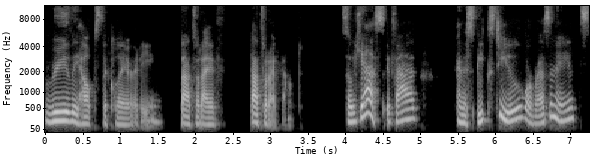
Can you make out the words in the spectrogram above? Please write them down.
really helps the clarity. That's what I've, that's what I found. So yes, if that kind of speaks to you or resonates,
